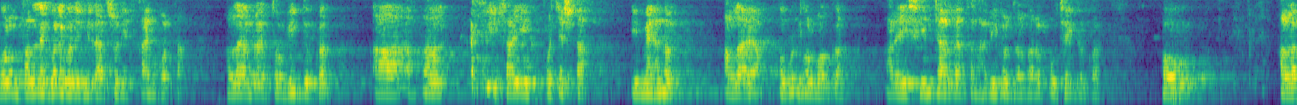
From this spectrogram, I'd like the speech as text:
বরং পারলে গলে গলে মিলাদ শরীফ কায়েম করতাম আল্লাহ আমরা তৌফিক দোকা আর আপনার সাই প্রচেষ্টা, এই মেহনত আল্লাহ কবুল করব আর এই সিনটা আল্লাহ তান হাবিবর দরবারও পৌঁছাই দোক ও আল্লাহ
